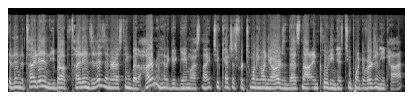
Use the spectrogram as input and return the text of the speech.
and then the tight end, you brought the tight ends. It is interesting, but Heuerman had a good game last night. Two catches for 21 yards, and that's not including his two point conversion he caught.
